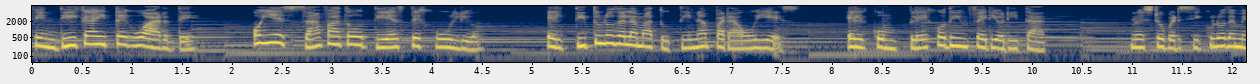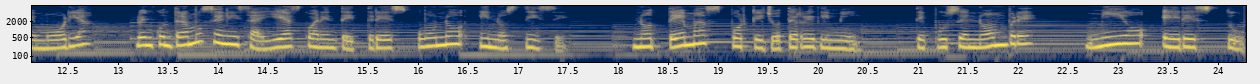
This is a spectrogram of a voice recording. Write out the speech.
bendiga y te guarde. Hoy es sábado 10 de julio. El título de la matutina para hoy es El complejo de inferioridad. Nuestro versículo de memoria lo encontramos en Isaías 43, 1 y nos dice, No temas porque yo te redimí, te puse nombre, mío eres tú.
